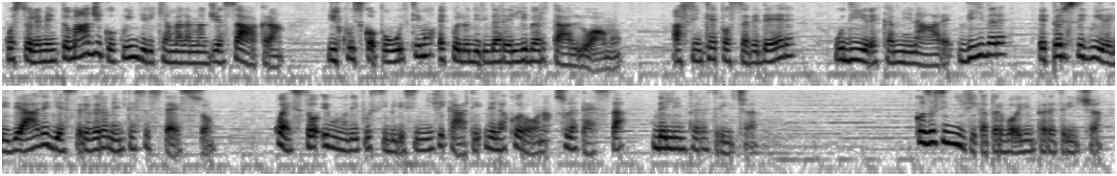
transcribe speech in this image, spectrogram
Questo elemento magico quindi richiama la magia sacra, il cui scopo ultimo è quello di ridare libertà all'uomo, affinché possa vedere, udire, camminare, vivere e perseguire l'ideale di essere veramente se stesso. Questo è uno dei possibili significati della corona sulla testa dell'imperatrice. Cosa significa per voi l'imperatrice?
